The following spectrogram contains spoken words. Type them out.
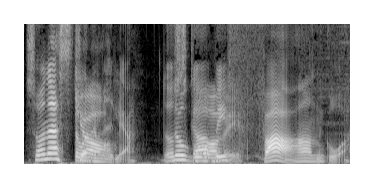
Så nästa Ja, år Emilia, då, då ska vi, vi. fan gå.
